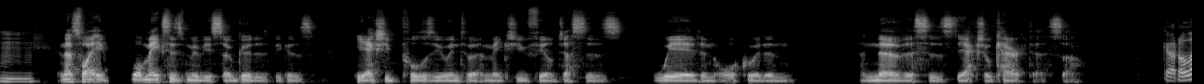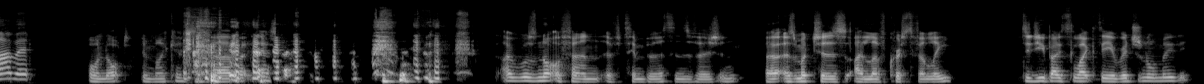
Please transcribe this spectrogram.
Mm. And that's why he, what makes his movies so good is because he actually pulls you into it and makes you feel just as weird and awkward and and nervous as the actual character. So Gotta love it. Or not in my case. Uh, but yes, I was not a fan of Tim Burton's version uh, as much as I love Christopher Lee. Did you both like the original movie?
